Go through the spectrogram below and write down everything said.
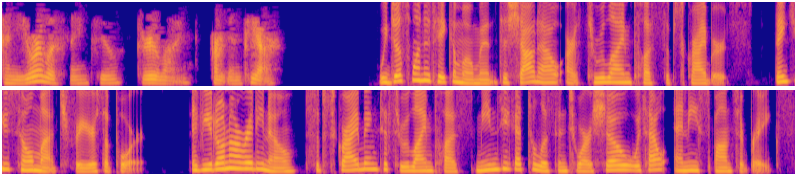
and you're listening to Throughline from NPR. We just want to take a moment to shout out our Throughline Plus subscribers. Thank you so much for your support. If you don't already know, subscribing to Throughline Plus means you get to listen to our show without any sponsor breaks.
